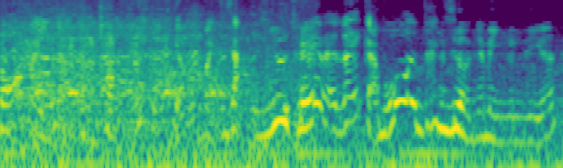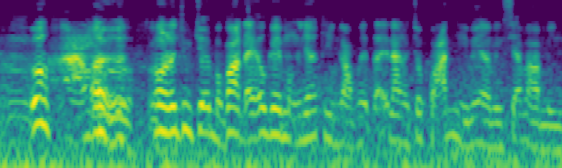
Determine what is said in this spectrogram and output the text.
nó mày kiểu mạnh dạn như thế lại gãy cả bố thanh giường nhà mình còn gì nữa đúng không? À, ờ, ừ, ừ. ừ. nói chung chuyện bỏ qua đấy ok mọi người nhá. Thì ngọc hiện tại đang ở trong quán thì bây giờ mình sẽ vào mình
